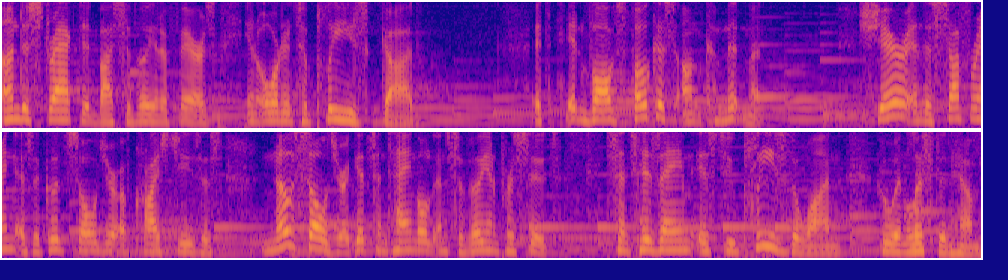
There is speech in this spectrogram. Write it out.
undistracted by civilian affairs in order to please God. It, it involves focus on commitment. Share in the suffering as a good soldier of Christ Jesus. No soldier gets entangled in civilian pursuits since his aim is to please the one who enlisted him.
